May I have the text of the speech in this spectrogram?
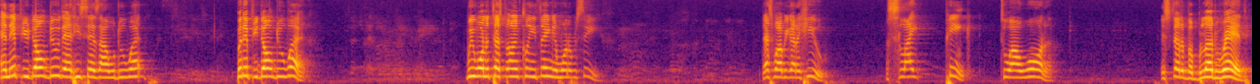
And if you don't do that, he says, I will do what? But if you don't do what? We want to touch the unclean thing and want to receive. That's why we got a hue, a slight pink to our water instead of a blood red.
